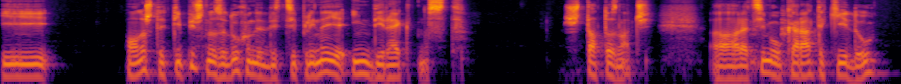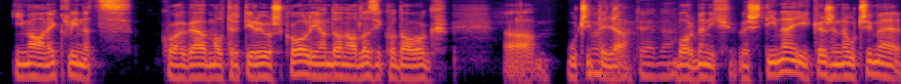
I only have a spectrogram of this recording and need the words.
I ono što je tipično za duhovne discipline je indirektnost. Šta to znači? A, recimo u karate kidu ima onaj klinac koja ga maltretiraju u školi i onda on odlazi kod ovog a, učitelja Učite, da. borbenih veština i kaže nauči me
